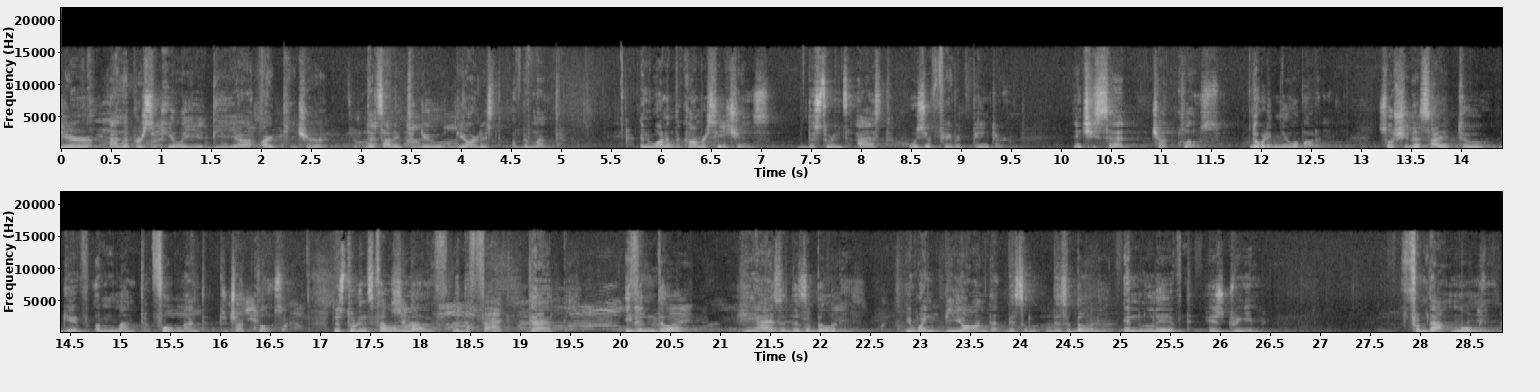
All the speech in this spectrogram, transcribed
year, Anna Persikili, the uh, art teacher, decided to do the Artist of the Month. In one of the conversations, the students asked, Who's your favorite painter? And she said, Chuck Close. Nobody knew about him. So she decided to give a month, a full month, to Chuck Close. The students fell in love with the fact that even though he has a disability, he went beyond that dis disability and lived his dream. From that moment,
